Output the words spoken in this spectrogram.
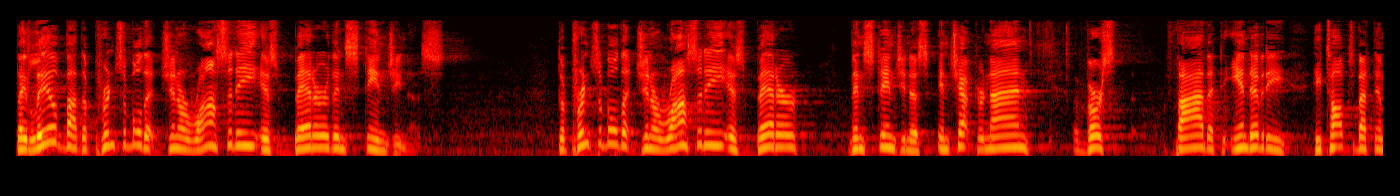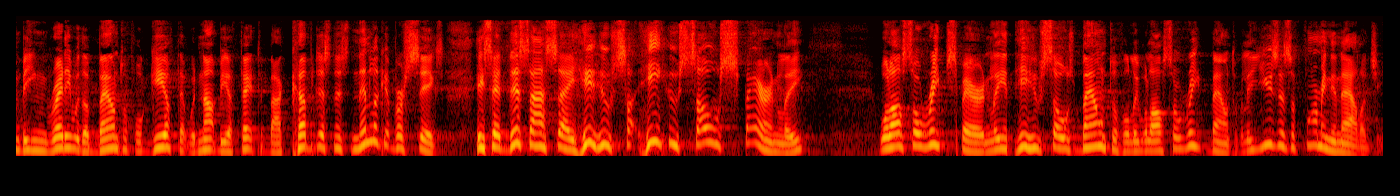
they live by the principle that generosity is better than stinginess. The principle that generosity is better than stinginess. In chapter 9, verse 5, at the end of it, he, he talks about them being ready with a bountiful gift that would not be affected by covetousness. And then look at verse 6. He said, This I say, he who, he who sows sparingly will also reap sparingly, and he who sows bountifully will also reap bountifully. He uses a farming analogy.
